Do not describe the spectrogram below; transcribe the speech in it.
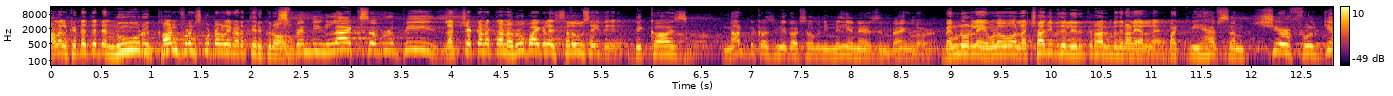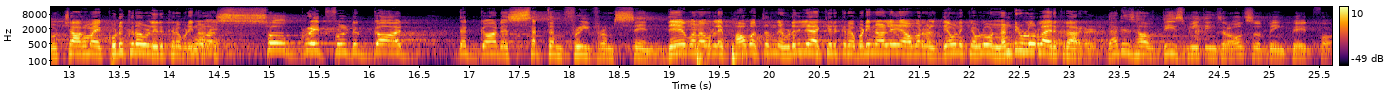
ஆனால் கிட்டத்தட்ட நூறு கான்ஃபரன்ஸ் கூட்டங்களை நடத்தியிருக்கிறோம். Spending lakhs of rupees. லட்சக்கணக்கான ரூபாய்களை செலவு செய்து. Because, not because we have got so many millionaires in Bangalore, பெங்களூர்ல எவ்வளவோ லட்சாதிபதிகள் இருக்கிறார் என்பதனாலே அல்ல. But we have some cheerful gifts. உற்சாகமாய் கொடுக்கிறவள் who இருக்கிறபடினாலே are so grateful to God that God has set them free from sin. தேவன் அவர்களை பாவத்திலிருந்து விடுதலையாக்கி இருக்கிறபடினாலே அவர்கள் தேவனுக்கு எவ்வளவு நன்றி உள்ளவர்களாக இருக்கிறார்கள் That is how these meetings are also being paid for.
